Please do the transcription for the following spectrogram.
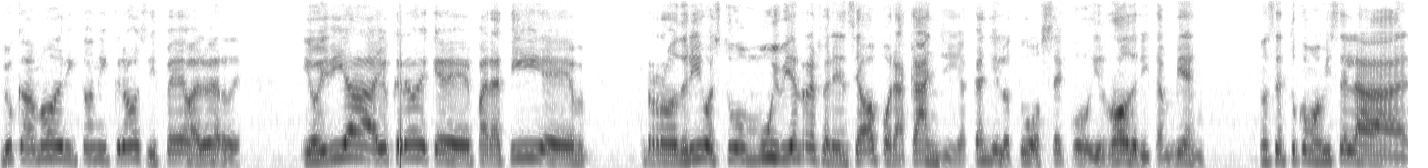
Luca Modric, Tony Cross y Fede Valverde. Y hoy día yo creo de que para ti eh, Rodrigo estuvo muy bien referenciado por Akanji. Akanji lo tuvo seco y Rodri también. No sé tú cómo viste la,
